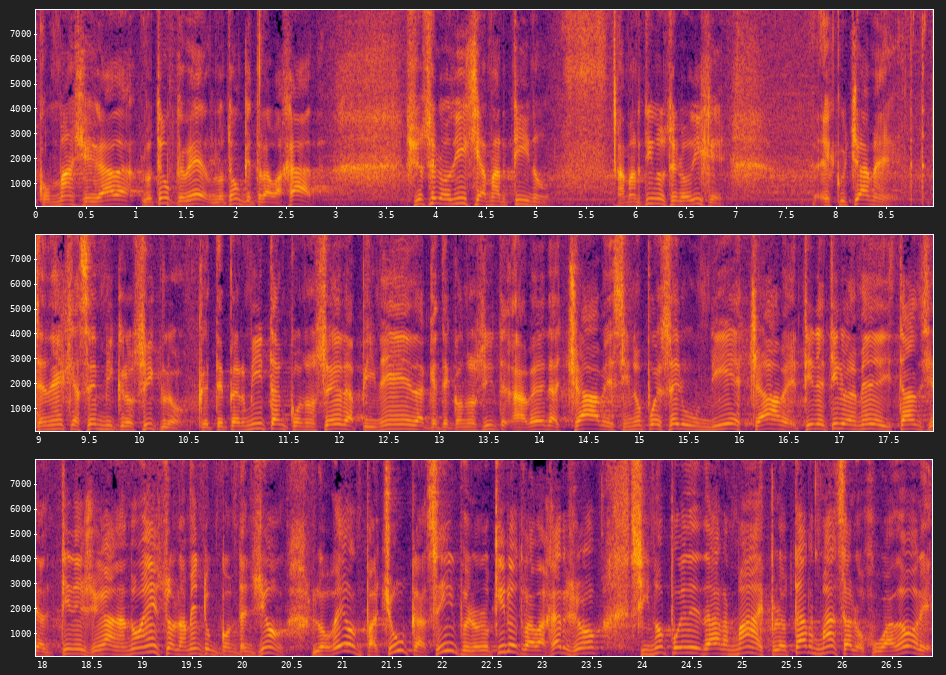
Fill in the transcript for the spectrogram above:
con más llegada, lo tengo que ver, lo tengo que trabajar. Yo se lo dije a Martino, a Martino se lo dije, escúchame, tenés que hacer microciclos que te permitan conocer a Pineda, que te conociste a ver a Chávez, si no puede ser un 10 Chávez, tiene tiro de media distancia, tiene llegada, no es solamente un contención, lo veo en Pachuca, sí, pero lo quiero trabajar yo si no puede dar más, explotar más a los jugadores.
